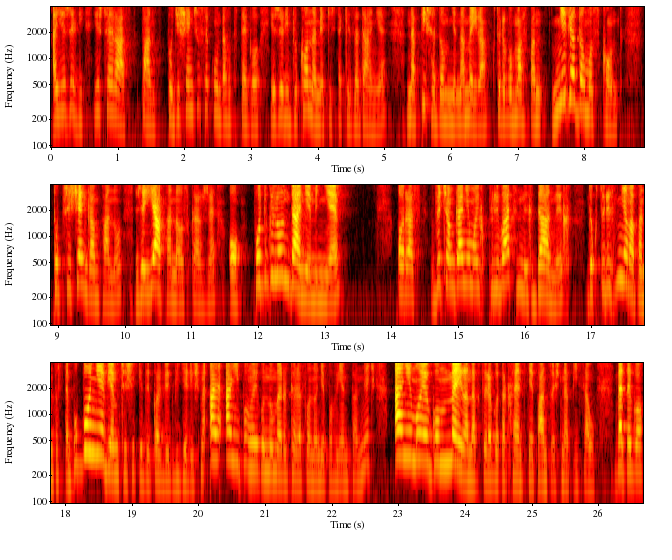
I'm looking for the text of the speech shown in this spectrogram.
A jeżeli jeszcze raz pan po 10 sekundach od tego, jeżeli wykonam jakieś takie zadanie, napisze do mnie na maila, którego ma pan nie wiadomo skąd, to przysięgam panu, że ja pana oskarżę o podglądanie mnie oraz wyciąganie moich prywatnych danych, do których nie ma pan dostępu, bo nie wiem, czy się kiedykolwiek widzieliśmy, ale ani po mojego numeru telefonu nie powinien pan mieć, ani mojego maila, na którego tak chętnie pan coś napisał. Dlatego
